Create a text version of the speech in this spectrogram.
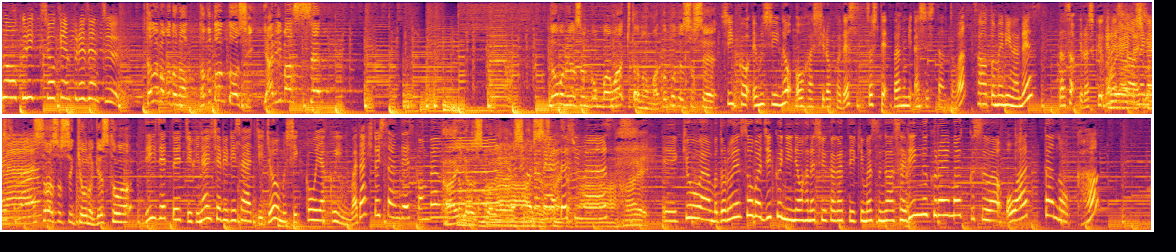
GMO クリック証券プレゼンツ。北野誠のとことん投資やりまっせ。どうも皆さんこんばんは。北野誠です。そして進行 MC の大橋ひろ子です。そして番組アシスタントは早乙女里奈ですどうぞよろしくお願いいたします。さあそして今日のゲストは？DZH フィナンシャルリサーチ常務執行役員和田仁さんです。こんばんは。はいよろしくお願いします。お願いいたします。はい。えー今日はまあドル円相場軸にねお話伺っていきますがセリングクライマックスは終わったのか？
